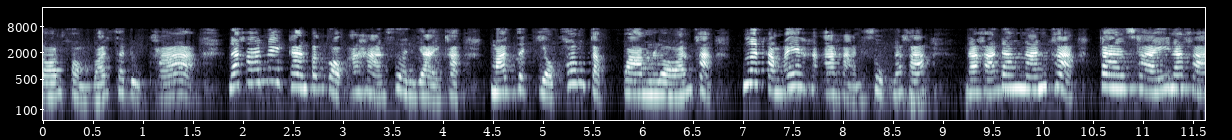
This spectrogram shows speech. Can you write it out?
ร้อนของวัสดุค่ะนะคะ ในการประกอบอาหารส่วนใหญ่ค่ะ มักจะเกี่ยวข้องกับความร้อนค่ะ เพื่อทำให้อาหารสุกนะคะนะคะ ดังนั้นค่ะการใช้นะคะ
